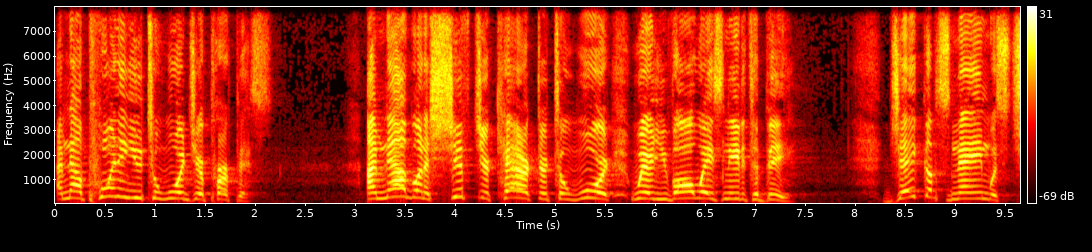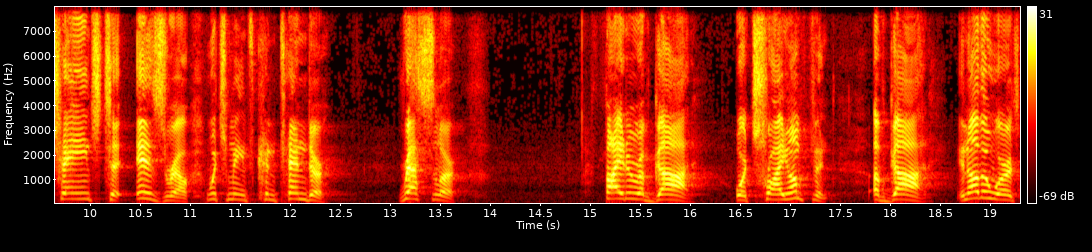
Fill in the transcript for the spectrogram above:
I'm now pointing you toward your purpose. I'm now going to shift your character toward where you've always needed to be. Jacob's name was changed to Israel, which means contender, wrestler, fighter of God, or triumphant of God. In other words,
